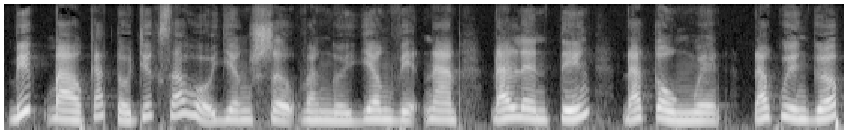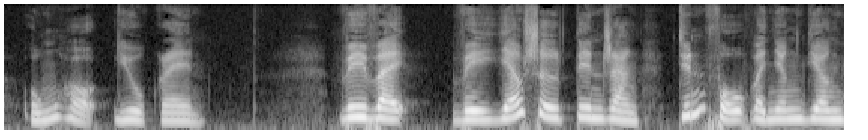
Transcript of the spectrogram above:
biết bao các tổ chức xã hội dân sự và người dân Việt Nam đã lên tiếng, đã cầu nguyện, đã quyên góp ủng hộ Ukraine. Vì vậy, vị giáo sư tin rằng chính phủ và nhân dân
